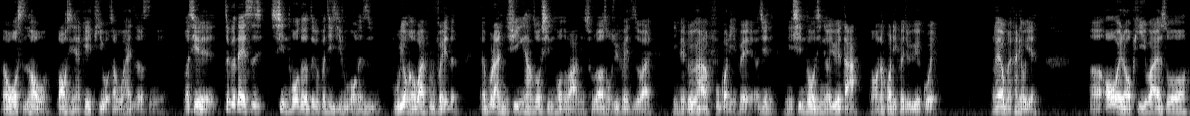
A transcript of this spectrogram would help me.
而我死后，保险还可以替我照顾孩子二十年。而且这个类似信托的这个分期给付功能是不用额外付费的。那不然你去银行做信托的话，你除了手续费之外，你每个月还要付管理费，而且你信托金额越大，哦，那管理费就越贵。OK，我们来看留言。呃，OLPY 说，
